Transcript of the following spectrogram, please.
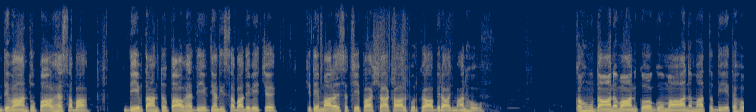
ਦੀਵਾਨ ਤੋਂ ਭਾਵ ਹੈ ਸਭਾ, ਦੇਵਤਾਨ ਤੋਂ ਭਾਵ ਹੈ ਦੇਵਤਿਆਂ ਦੀ ਸਭਾ ਦੇ ਵਿੱਚ ਕਿਤੇ ਮਹਾਰਾਜ ਸੱਚੇ ਪਾਤਸ਼ਾਹ ਅਕਾਲ ਪੁਰਖ ਆਪ ਬਿਰਾਜਮਾਨ ਹੋ। ਕਹੂੰ ਦਾਨਵਾਨ ਕੋ ਗੁਮਾਨ ਮਤ ਦੇਤ ਹੋ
